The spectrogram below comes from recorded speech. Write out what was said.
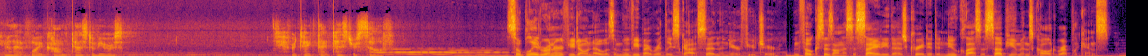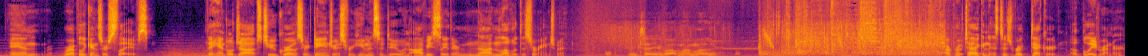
You know that Voight-Kampff test of yours? Did you ever take that test yourself? So, Blade Runner, if you don't know, was a movie by Ridley Scott set in the near future, and focuses on a society that has created a new class of subhumans called replicants. And replicants are slaves. They handle jobs too gross or dangerous for humans to do, and obviously they're not in love with this arrangement. Let me tell you about my mother. Our protagonist is Rick Deckard, a Blade Runner.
